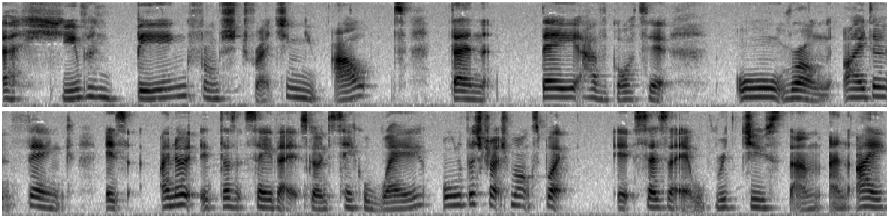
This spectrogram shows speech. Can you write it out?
a human being from stretching you out, then they have got it all wrong. I don't think it's I know it doesn't say that it's going to take away all of the stretch marks, but it says that it will reduce them, and I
